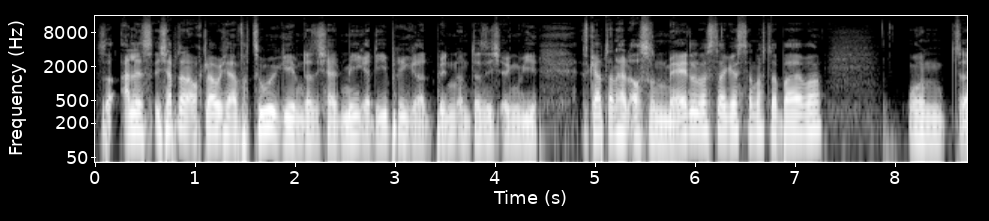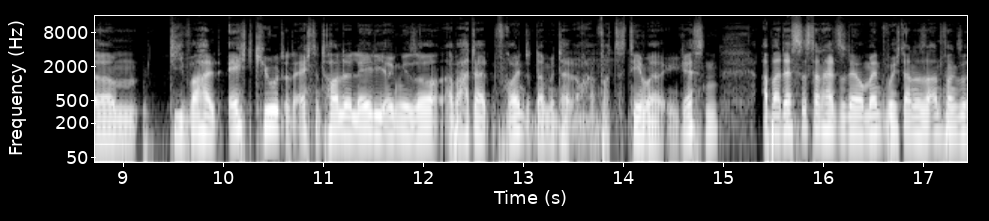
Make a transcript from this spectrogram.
so alles. Ich habe dann auch, glaube ich, einfach zugegeben, dass ich halt mega Depri gerade bin und dass ich irgendwie, es gab dann halt auch so ein Mädel, was da gestern noch dabei war und ähm, die war halt echt cute und echt eine tolle Lady irgendwie so, aber hatte halt einen Freund und damit halt auch einfach das Thema gegessen. Aber das ist dann halt so der Moment, wo ich dann so anfange so,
